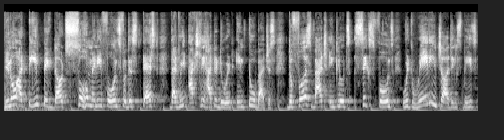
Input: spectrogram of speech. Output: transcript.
You know, our team picked out so many phones for this test that we actually had to do it in two batches. The first batch includes six phones with varying charging speeds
